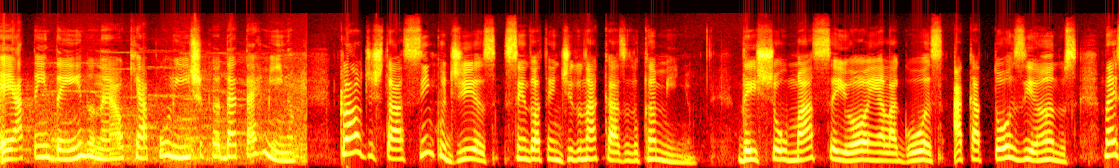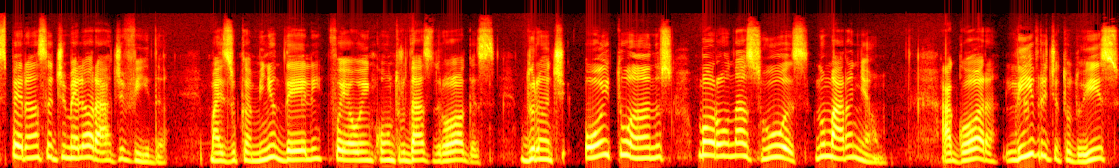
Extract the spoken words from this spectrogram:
é, atendendo né, ao que a política determina. Cláudio está há cinco dias sendo atendido na Casa do Caminho. Deixou Maceió, em Alagoas, há 14 anos, na esperança de melhorar de vida. Mas o caminho dele foi ao encontro das drogas. Durante oito anos, morou nas ruas, no Maranhão. Agora, livre de tudo isso,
